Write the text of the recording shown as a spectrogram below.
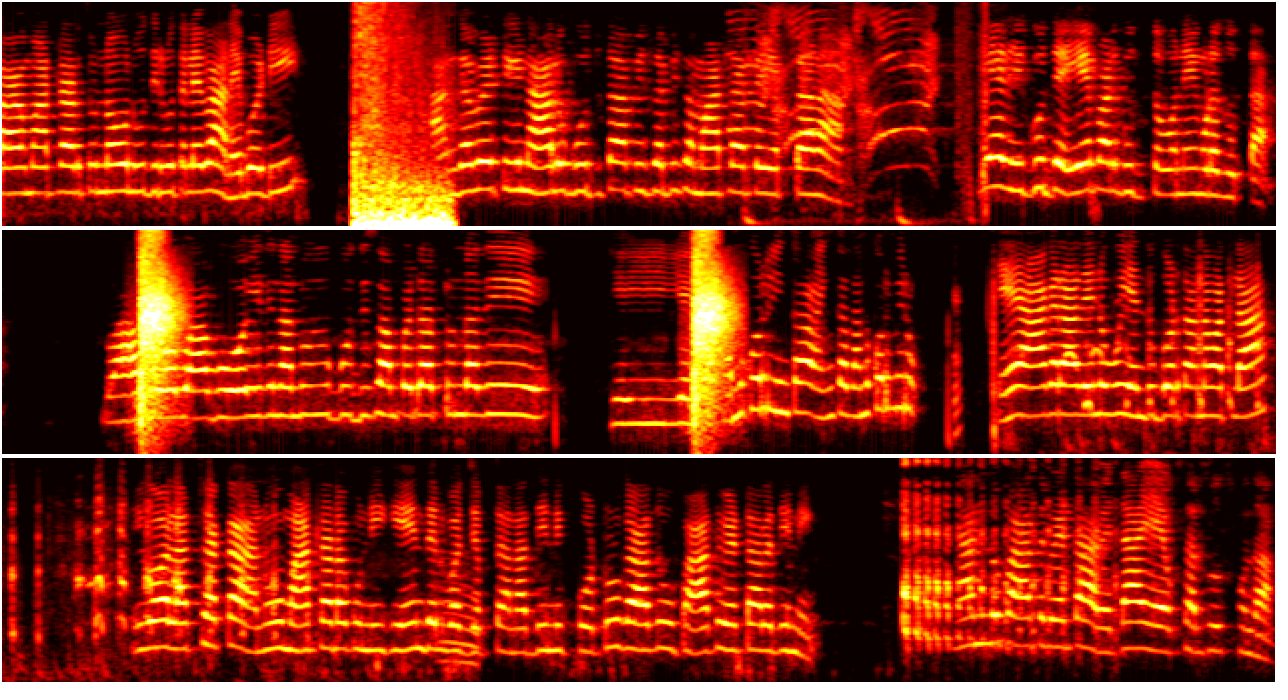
బాగా మాట్లాడుతున్నావు. నువ్వు తిరుగుతలేవా అనే బొడ్డి? అంగబెట్టి నాలుగు గుద్దుతా పిస పిస మాట్లాడితే చెప్తానా? ఏది గుద్దే? ఏ పడి గుద్దుతావో నేను కూడా గుద్దా బాబో బాబో ఇది నన్ను బుద్ధి సంపేటట్టున్నది. అనుకోరు ఇంకా ఇంకా అనుకోరు మీరు ఏ ఆగరాదే నువ్వు ఎందుకు కొడతావు అట్లా ఇగో లచ్చక్క నువ్వు మాట్లాడకు నీకేం తెలియదు చెప్తాను? దీన్ని కొట్టుడు కాదు పాత పెట్టాలి దీన్ని. నన్ను పాత పెట్టాలి. దాయే ఒకసారి చూసుకుందాం.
